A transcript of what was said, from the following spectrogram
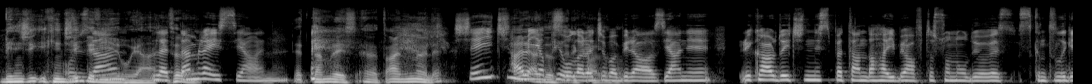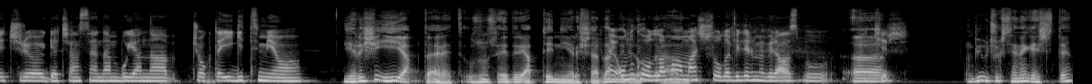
Birincilik, O ikincilik de değil bu yani. let them race yani. Let them race. Evet aynen öyle. Şey için Her mi yapıyorlar acaba biraz? Yani Ricardo için nispeten daha iyi bir hafta sonu oluyor ve sıkıntılı geçiriyor. Geçen seneden bu yana çok da iyi gitmiyor. Yarışı iyi yaptı evet. Uzun süredir yaptığı en iyi yarışlardan Hayır, biri onu kollama lazım. amaçlı olabilir mi biraz bu Ee, fikir? Bir buçuk sene geçti.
